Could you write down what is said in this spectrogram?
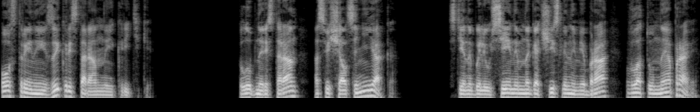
острые на язык ресторанные критики. Клубный ресторан освещался неярко. Стены были усеяны многочисленными бра в латунной оправе.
